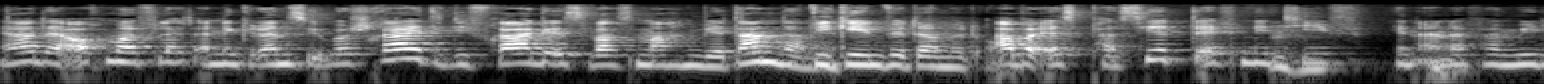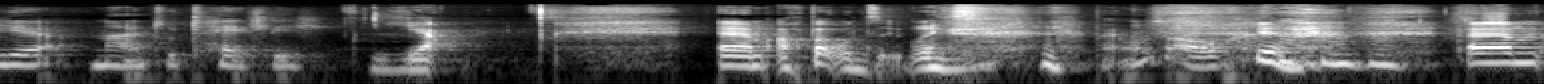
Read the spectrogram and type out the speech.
Ja, der auch mal vielleicht eine Grenze überschreitet. Die Frage ist, was machen wir dann damit? Wie gehen wir damit um? Aber es passiert definitiv mhm. in einer Familie nahezu täglich. Ja. Ähm, auch bei uns übrigens. Bei uns auch. Ja. ähm,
